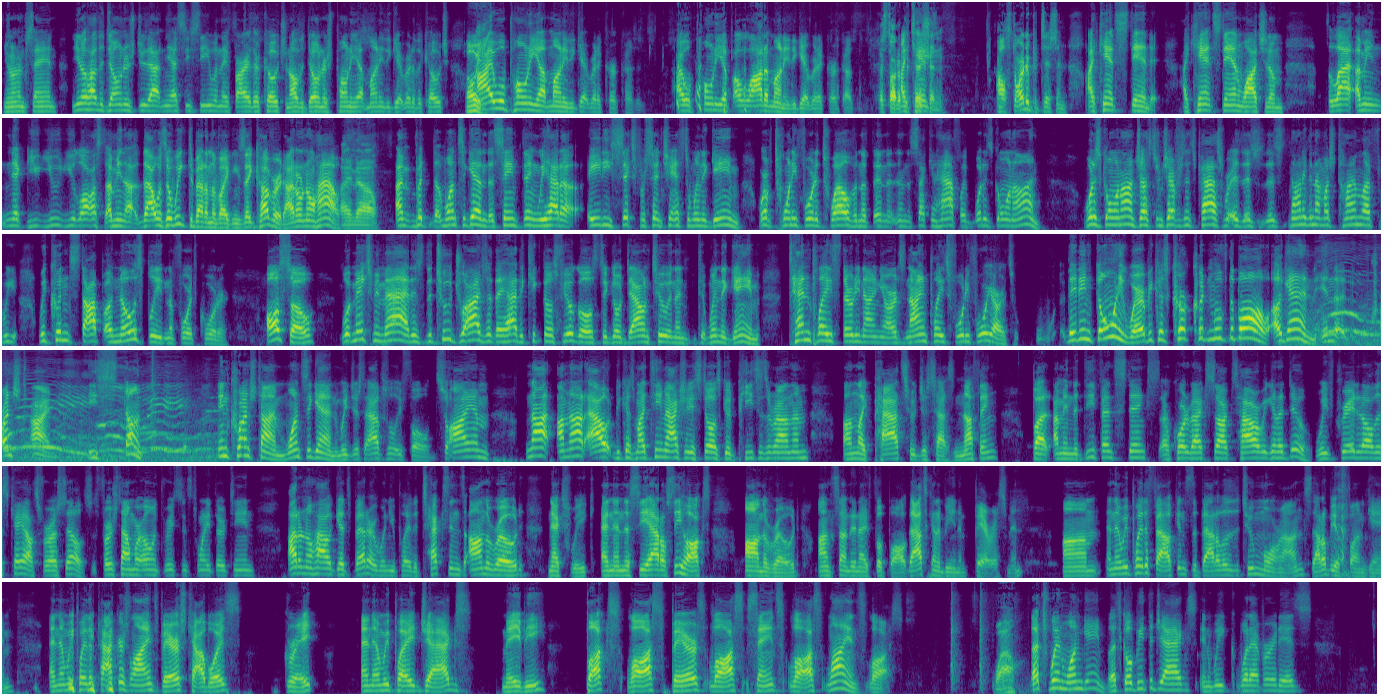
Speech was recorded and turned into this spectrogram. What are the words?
You know what I'm saying? You know how the donors do that in the SEC when they fire their coach and all the donors pony up money to get rid of the coach? Oh yeah. I will pony up money to get rid of Kirk Cousins. I will pony up a lot of money to get rid of Kirk Cousins. Let's start a petition. I'll start a petition. I can't stand it. I can't stand watching them. I mean, Nick, you you you lost. I mean, uh, that was a week to bet on the Vikings. They covered. I don't know how. I know. I'm, but the, once again, the same thing. We had a 86% chance to win the game. We're up 24 to 12 in the, in the in the second half. Like, what is going on? What is going on? Justin Jefferson's pass. There's, there's not even that much time left. We we couldn't stop a nosebleed in the fourth quarter. Also, what makes me mad is the two drives that they had to kick those field goals to go down two and then to win the game. 10 plays, 39 yards, nine plays, 44 yards. They didn't go anywhere because Kirk couldn't move the ball again in the crunch time. He stunk in crunch time. Once again, we just absolutely fold. So I am not I'm not out because my team actually still has good pieces around them, unlike Pat's who just has nothing. But I mean, the defense stinks. Our quarterback sucks. How are we going to do? We've created all this chaos for ourselves. First time we're 0 3 since 2013. I don't know how it gets better when you play the Texans on the road next week and then the Seattle Seahawks on the road on Sunday Night Football. That's going to be an embarrassment. Um, and then we play the Falcons, the battle of the two morons. That'll be a fun game. And then we play the Packers, Lions, Bears, Cowboys. Great. And then we play Jags, maybe. Bucks, loss. Bears, loss. Saints, loss. Lions, loss. Wow. Let's win one game. Let's go beat the Jags in week whatever it is.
